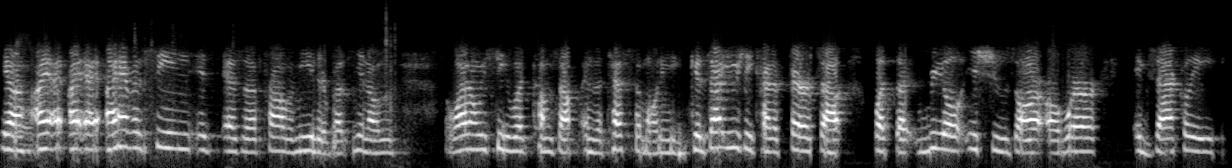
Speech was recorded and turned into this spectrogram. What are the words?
Yeah, I, I, I haven't seen it as a problem either, but you know, why don't we see what comes up in the testimony? Because that usually kind of ferrets out what the real issues are or where exactly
